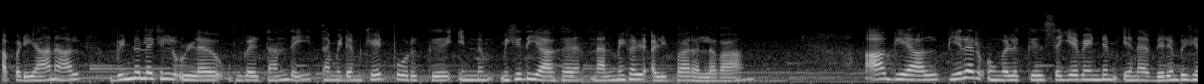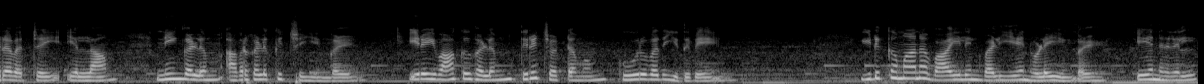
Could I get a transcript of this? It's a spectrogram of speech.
அப்படியானால் விண்ணுலகில் உள்ள உங்கள் தந்தை தம்மிடம் கேட்போருக்கு இன்னும் மிகுதியாக நன்மைகள் அளிப்பார் அல்லவா? ஆகையால் பிறர் உங்களுக்கு செய்ய வேண்டும் என விரும்புகிறவற்றை எல்லாம் நீங்களும் அவர்களுக்கு செய்யுங்கள். இறை வாக்குகளும் திருச்சட்டமும் கூறுவது இதுவே. இடுக்கமான வாயிலின் வழியே நுழையுங்கள். ஏனெனில்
